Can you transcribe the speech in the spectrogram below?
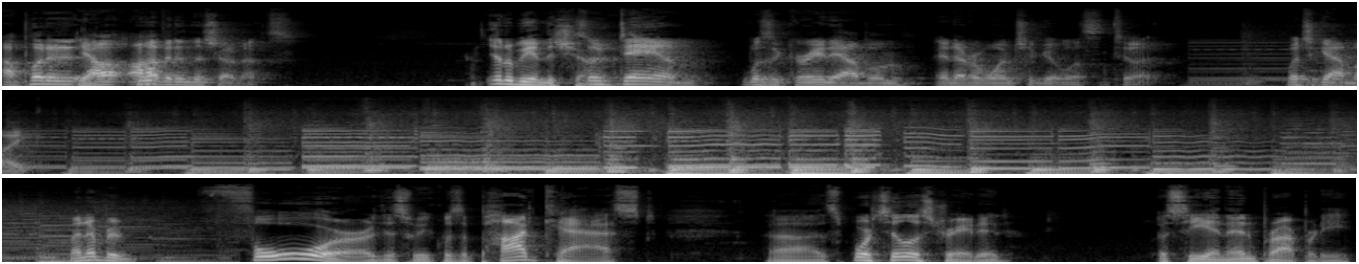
I'll put it. Yeah. I'll, I'll have it in the show notes. It'll be in the show. So, notes. "Damn" was a great album, and everyone should go listen to it. What you got, Mike? My number four this week was a podcast. Uh, Sports Illustrated, a CNN property,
